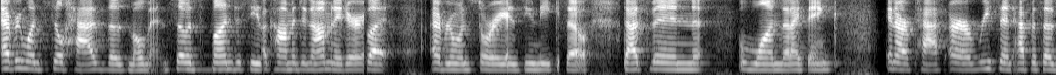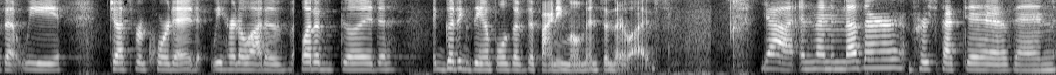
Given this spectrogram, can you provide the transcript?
everyone still has those moments. So it's fun to see a common denominator, but everyone's story is unique. So that's been one that I think in our past our recent episodes that we just recorded, we heard a lot of a lot of good good examples of defining moments in their lives. Yeah, and then another perspective and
